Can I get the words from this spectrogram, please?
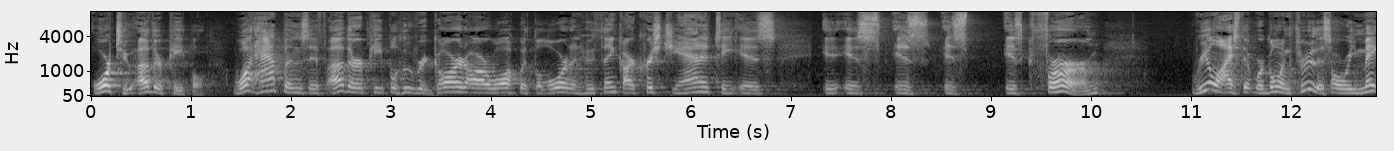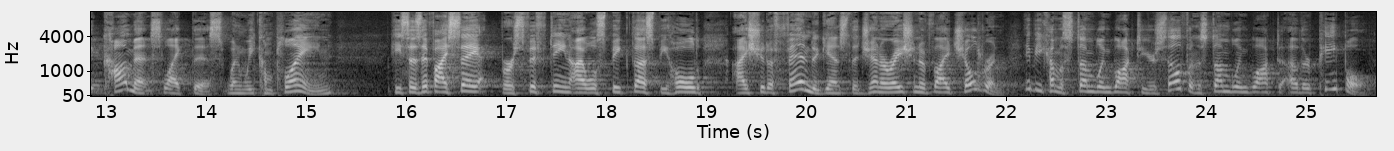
or to other people. What happens if other people who regard our walk with the Lord and who think our Christianity is, is, is, is, is firm realize that we're going through this, or we make comments like this when we complain? He says, If I say, verse 15, I will speak thus, behold, I should offend against the generation of thy children. You become a stumbling block to yourself and a stumbling block to other people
